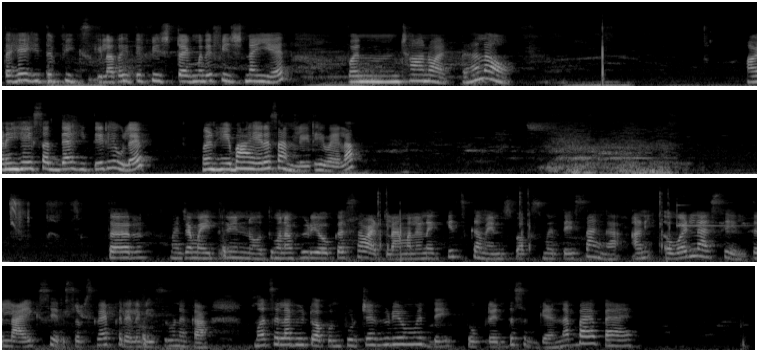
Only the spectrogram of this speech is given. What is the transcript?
तर हे इथे फिक्स केलं. आता इथे फिश टॅगमध्ये फिश नाही आहेत पण छान वाटतं है ना? हो? आणि हे सध्या इथे ठेवलं आहे पण हे बाहेरच आणले ठेवायला. तर माझ्या मैत्रिणींनो तुम्हाला व्हिडिओ कसा वाटला? मला नक्कीच कमेंट्स बॉक्समध्ये सांगा. आणि आवडला असेल तर लाईक शेअर सबस्क्राईब करायला विसरू नका. मग चला भेटू आपण पुढच्या व्हिडिओमध्ये तोपर्यंत सगळ्यांना बाय बाय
